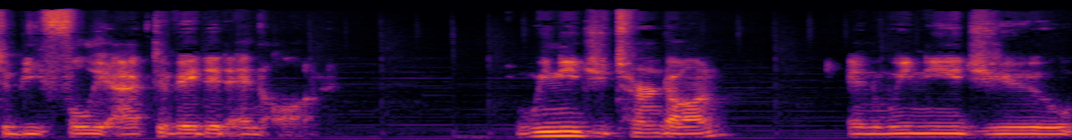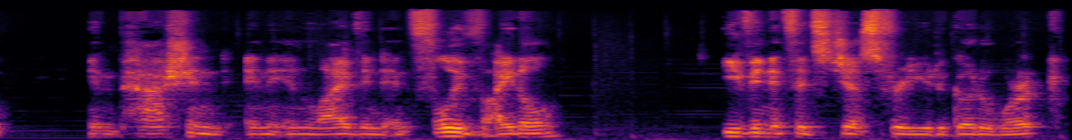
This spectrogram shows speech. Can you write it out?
to be fully activated and on we need you turned on and we need you impassioned and enlivened and fully vital, even if it's just for you to go to work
